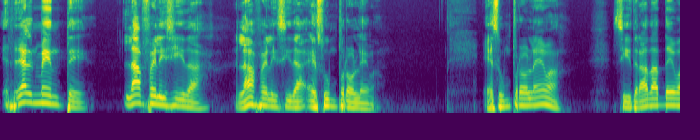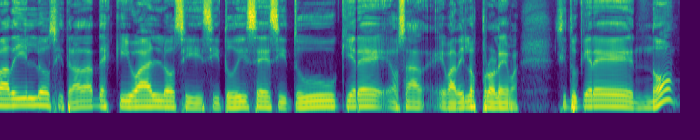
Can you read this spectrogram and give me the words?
realmente la felicidad, la felicidad es un problema. Es un problema. Si tratas de evadirlo, si tratas de esquivarlo, si, si tú dices, si tú quieres, o sea, evadir los problemas, si tú quieres no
